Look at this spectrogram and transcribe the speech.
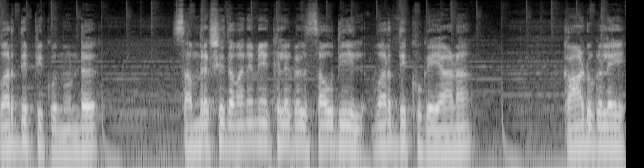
വർദ്ധിപ്പിക്കുന്നുണ്ട്. സംരക്ഷിത വനമേഖലകൾ സൗദിയിൽ വർദ്ധിക്കുകയാണ്. കാടുകളെ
